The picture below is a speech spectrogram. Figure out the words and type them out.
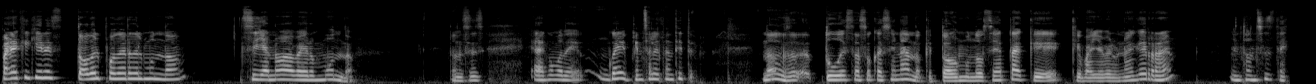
¿para qué quieres todo el poder del mundo si ya no va a haber mundo? Entonces, era como de, güey, piénsale tantito. ¿No? tú estás ocasionando que todo el mundo se ataque, que vaya a haber una guerra. Entonces, ¿de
